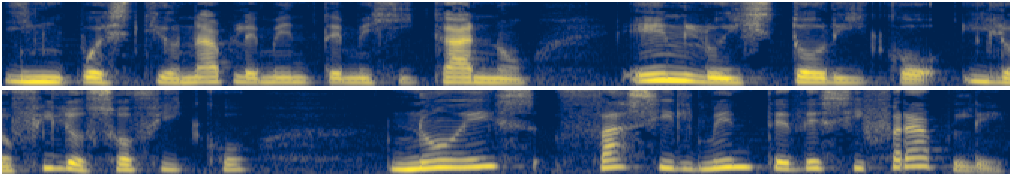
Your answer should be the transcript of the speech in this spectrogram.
incuestionablemente mexicano en lo histórico y lo filosófico, no es fácilmente descifrable.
